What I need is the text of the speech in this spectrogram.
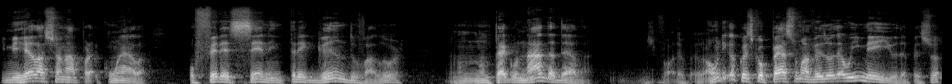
e me relacionar pra, com ela, oferecendo, entregando valor, eu não, não pego nada dela. A única coisa que eu peço uma vez é o e-mail da pessoa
